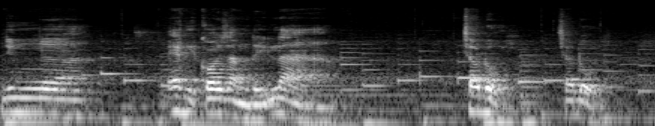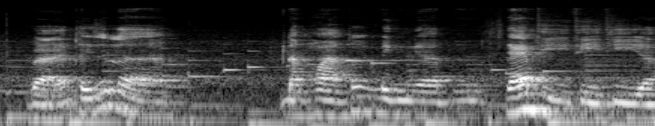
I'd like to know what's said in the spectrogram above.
Nhưng ờ, em thì coi rằng đấy là trao đổi trao đổi. Và em thấy rất là đàng hoàng thôi. Mình ờ, nhà em thì thì thì uh,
